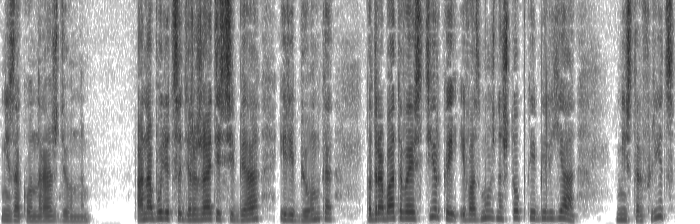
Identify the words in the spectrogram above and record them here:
незаконно рожденным. Она будет содержать и себя, и ребенка, подрабатывая стиркой и, возможно, штопкой белья. Мистер Фриц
